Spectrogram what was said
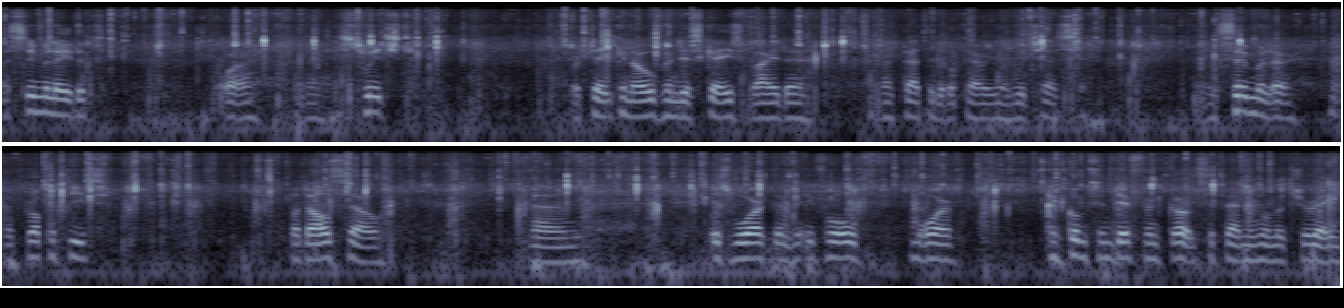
assimilated or uh, switched or taken over in this case by the uh, Patterdale Terrier, which has uh, similar uh, properties, but also um, is worked and evolved more and comes in different coats depending on the terrain.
